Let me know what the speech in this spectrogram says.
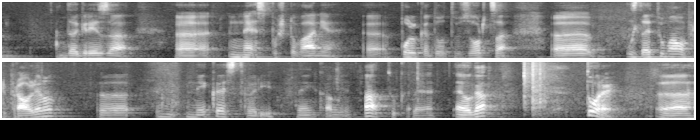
da gre za uh, nespoštovanje uh, polkadot vzorca. Uh, zdaj tu imamo pripravljeno uh, nekaj stvari, ne vem kam je. A, tukaj je. Evo ga. Torej, uh,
